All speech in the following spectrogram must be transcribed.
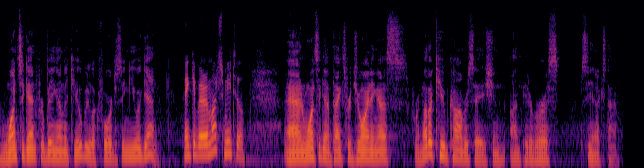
once again for being on theCUBE. We look forward to seeing you again. Thank you very much, me too. And once again, thanks for joining us for another CUBE conversation. I'm Peter Burris, see you next time.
